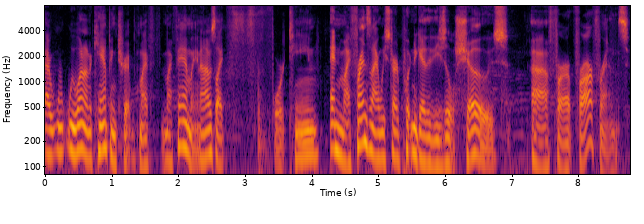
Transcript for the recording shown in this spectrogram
I, we went on a camping trip with my my family and I was like 14 and my friends and I we started putting together these little shows uh, for our, for our friends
